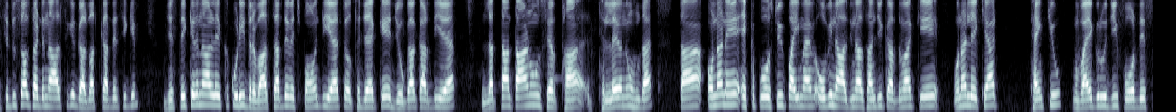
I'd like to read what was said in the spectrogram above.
ਸਿੱਧੂ ਸਾਹਿਬ ਸਾਡੇ ਨਾਲ ਸੀਗੇ ਗੱਲਬਾਤ ਕਰ ਰਹੇ ਸੀਗੇ। ਜਿਸ ਤਰੀਕੇ ਦੇ ਨਾਲ ਇੱਕ ਕੁੜੀ ਦਰਬਾਰ ਸਾਹਿਬ ਦੇ ਵਿੱਚ ਪਹੁੰਚਦੀ ਹੈ ਤੇ ਉੱਥੇ ਜਾ ਕੇ ਯੋਗਾ ਕਰਦੀ ਹੈ। ਲੱਤਾਂ ਤਾਂ ਨੂੰ ਸਿਰ ਥਾਂ ਥੱਲੇ ਉਹਨੂੰ ਹੁੰਦਾ। ਤਾਂ ਉਹਨਾਂ ਨੇ ਇੱਕ ਪੋਸਟ ਵੀ ਪਾਈ, ਮੈਂ ਉਹ ਵੀ ਨਾਲ ਦੀ ਨਾਲ ਸਾਂਝੀ ਕਰ ਦਵਾਂ ਕਿ ਉਹਨਾਂ ਨੇ ਲਿਖਿਆ ਥੈਂਕ ਯੂ ਵਾਹਿਗੁਰੂ ਜੀ ਫॉर ਦਿਸ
